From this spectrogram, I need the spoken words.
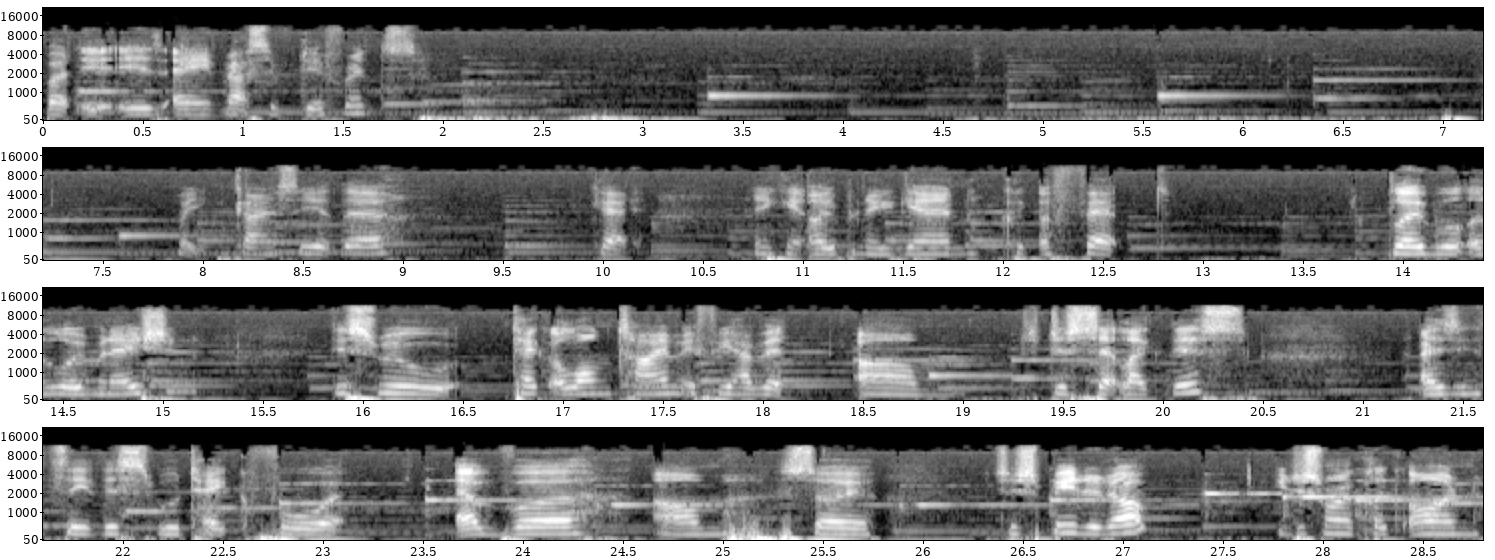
but it is a massive difference. Kind of see it there. Okay, you can open it again, click Effect, Global Illumination. This will take a long time if you have it um, just set like this. As you can see, this will take forever. Um, so to speed it up, you just want to click on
